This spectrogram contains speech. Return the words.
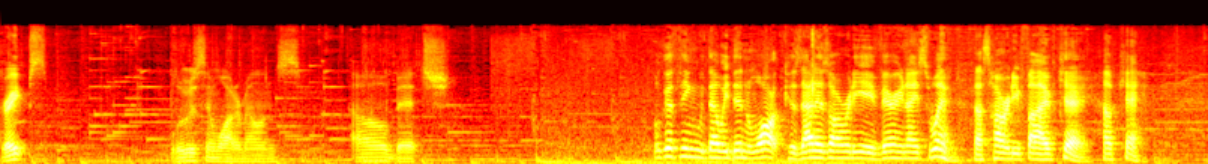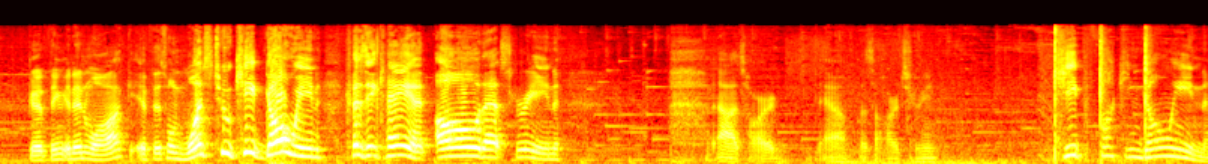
Grapes, blues, and watermelons. Oh, bitch. Well, good thing that we didn't walk, because that is already a very nice win. That's already 5k. Okay. Good thing we didn't walk. If this one wants to keep going, because it can't. Oh, that screen. ah, it's hard. Yeah, that's a hard screen. Keep fucking going.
